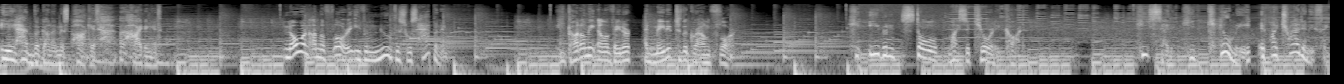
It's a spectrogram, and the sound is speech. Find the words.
he had the gun in his pocket, uh, hiding it. No one on the floor even knew this was happening. He got on the elevator and made it to the ground floor. He even stole my security card. He said he'd kill me if I tried anything.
